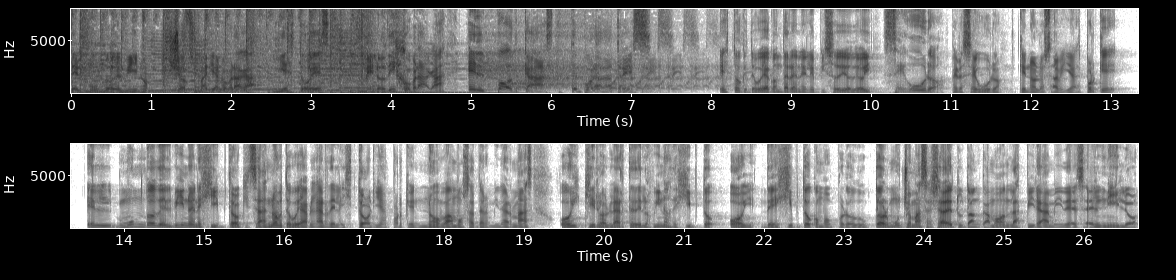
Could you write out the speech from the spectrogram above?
del mundo del vino. Yo soy Mariano Braga y esto es Me lo dijo Braga, el podcast, temporada 3. Esto que te voy a contar en el episodio de hoy, seguro, pero seguro que no lo sabías, porque el mundo del vino en Egipto, quizás no te voy a hablar de la historia, porque no vamos a terminar más. Hoy quiero hablarte de los vinos de Egipto hoy, de Egipto como productor, mucho más allá de Tutankamón, las pirámides, el Nilo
